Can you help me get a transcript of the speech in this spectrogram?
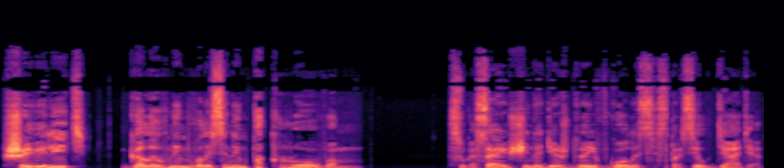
шевелить головным волосяным покровом? С угасающей надеждой в голосе спросил дядя.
